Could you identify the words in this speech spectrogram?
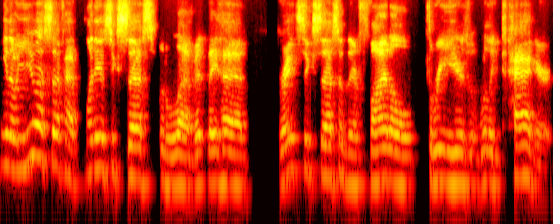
you know, USF had plenty of success with Leavitt. They had great success in their final three years with Willie Taggart.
